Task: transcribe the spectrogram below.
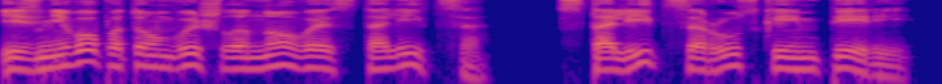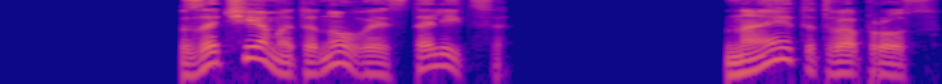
Из него потом вышла новая столица, столица Русской империи. Зачем эта новая столица? На этот вопрос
